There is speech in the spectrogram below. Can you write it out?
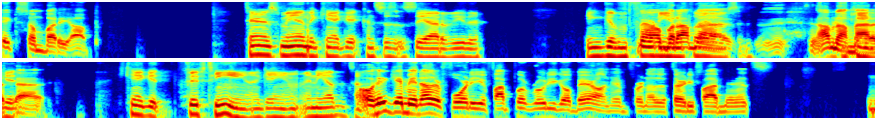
pick somebody up. Terance Mann, they can't get consistency out of either. You can give him No, 40 but in the I'm not. I'm not mad at get- that. You can't get 15 a game any other time. Oh, he'd give me another 40 if I put Rudy Gobert on him for another 35 minutes.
